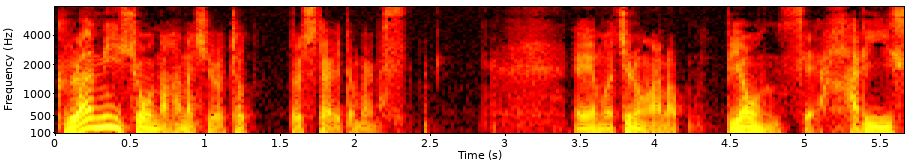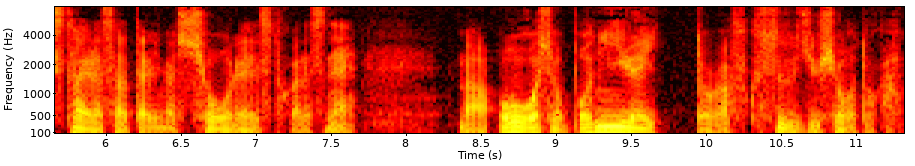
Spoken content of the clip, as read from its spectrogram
グラミー賞の話をちょっとしたいと思います。えー、もちろんあの、ビヨンセ、ハリー・スタイラスあたりの賞レースとかですね。まあ、大御所、ボニー・レイットが複数受賞とか、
